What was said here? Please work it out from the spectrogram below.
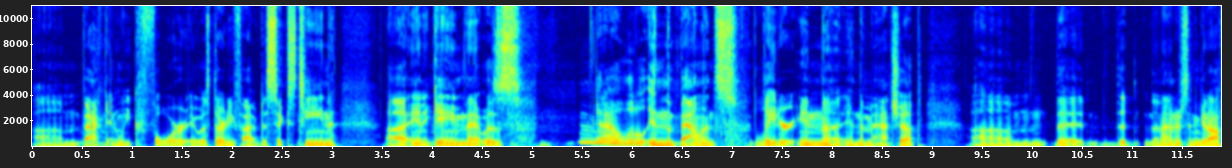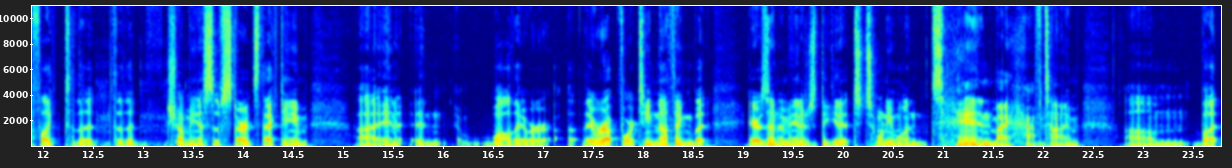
Um, back in week four, it was 35 to 16 uh, in a game that was you know, a little in the balance later in the in the matchup. Um, the the the Niners didn't get off like to the to the chummiest of starts that game, uh, and and while they were they were up fourteen nothing, but Arizona managed to get it to 21-10 by halftime. Um, but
